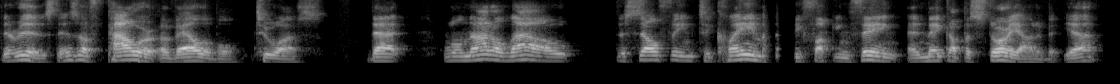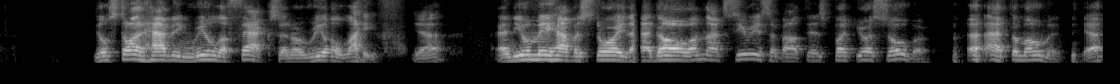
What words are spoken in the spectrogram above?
there is. There's a power available to us that will not allow the selfing to claim the fucking thing and make up a story out of it. Yeah. You'll start having real effects in a real life. Yeah. And you may have a story that, no, I'm not serious about this, but you're sober at the moment. Yeah.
